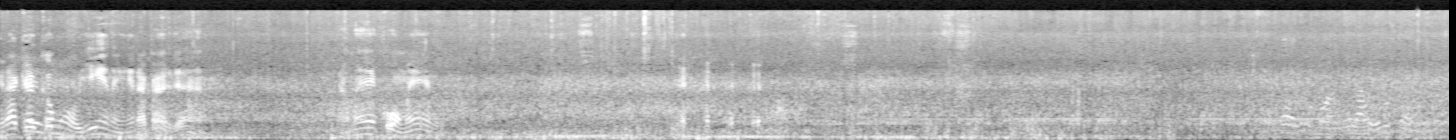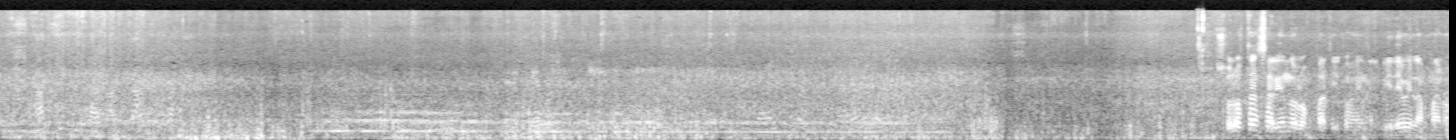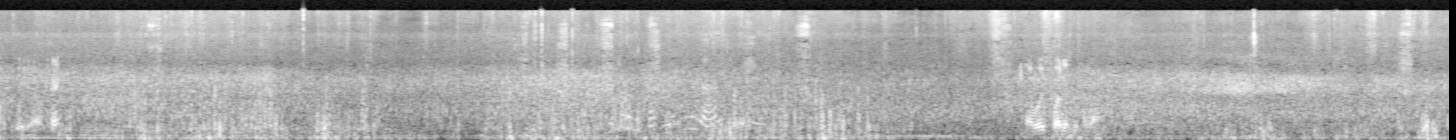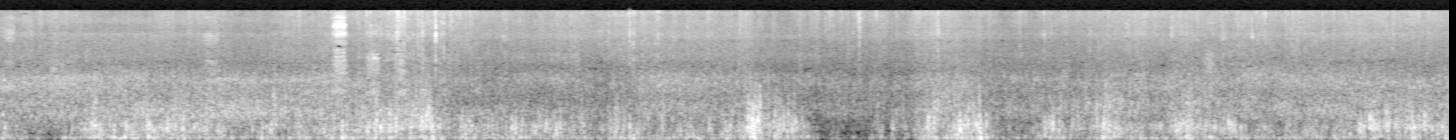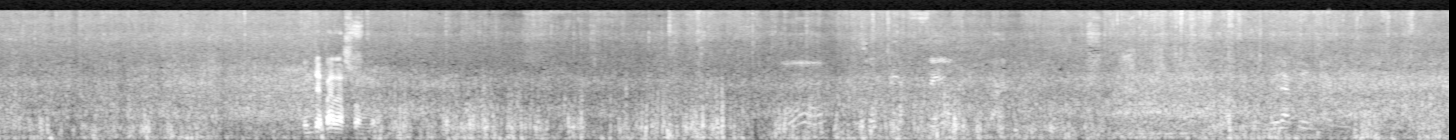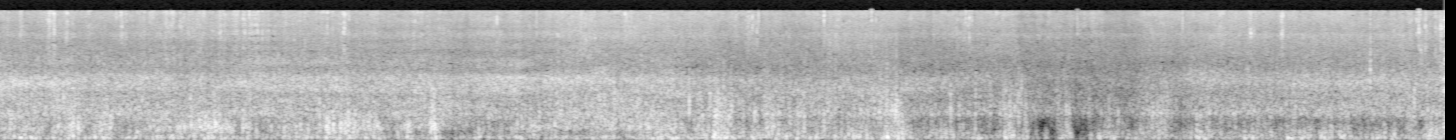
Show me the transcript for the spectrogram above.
Mira aquel como viene, mira para allá. Dame de comer. Solo están saliendo los patitos en el video y las manos tuyas, ¿ok? Me voy por este lado. Para la sombra. Estoy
